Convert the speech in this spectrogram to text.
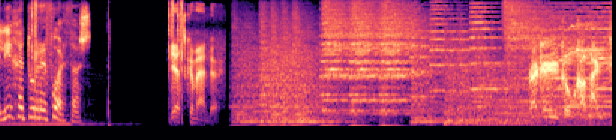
Elige tus refuerzos. Yes, Commander. Ready to commence.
